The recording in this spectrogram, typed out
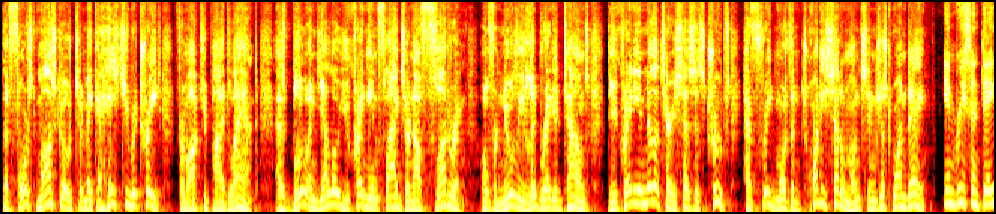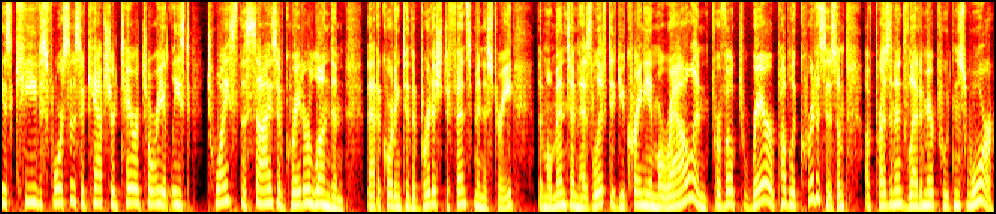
that forced Moscow to make a hasty retreat from occupied land. As blue and yellow Ukrainian flags are now fluttering over newly liberated towns, the Ukrainian military says its troops have freed more than 20 settlements in just one day. In recent days, Kiev's forces have captured territory at least twice the size of Greater London. That, according to the British Defense Ministry. The momentum has lifted Ukrainian morale and provoked rare public criticism of President Vladimir Putin's war.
